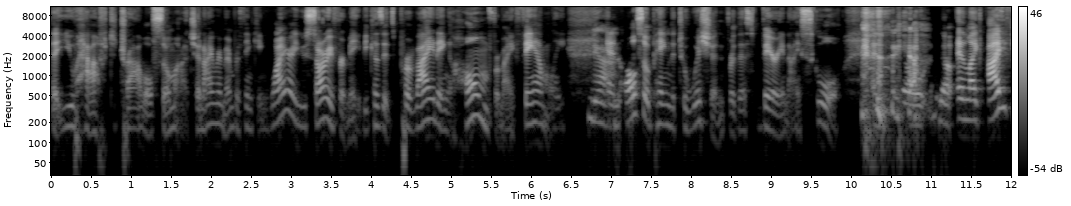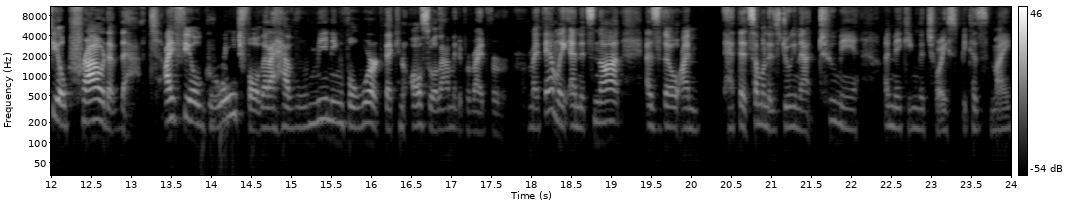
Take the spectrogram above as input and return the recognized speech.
that you have to travel so much. And I remember thinking, why are you sorry for me? Because it's providing a home for my family yeah. and also paying the tuition for this very nice school. And so, yeah. you know, and like I feel proud of that. I feel grateful that I have meaningful work that can also allow me to provide for my family and it's not as though i'm that someone is doing that to me I'm making the choice because my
